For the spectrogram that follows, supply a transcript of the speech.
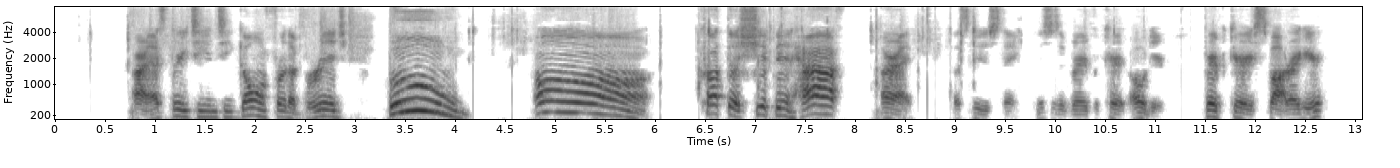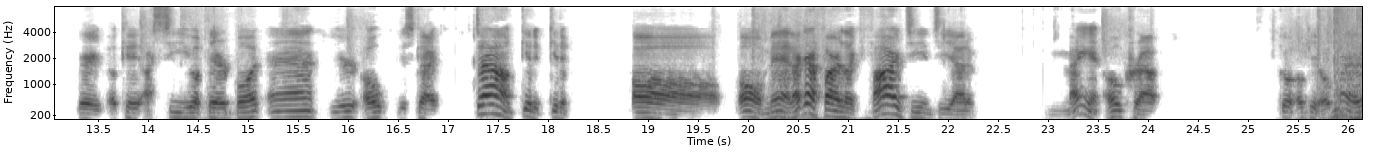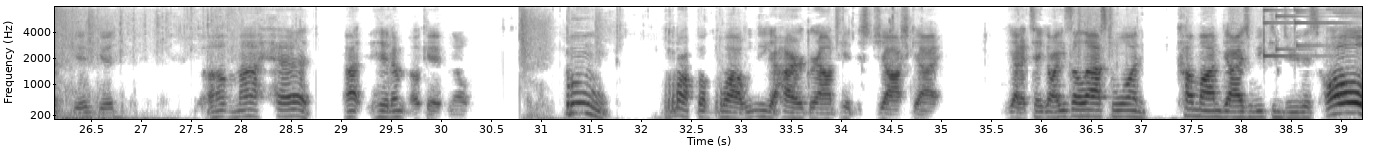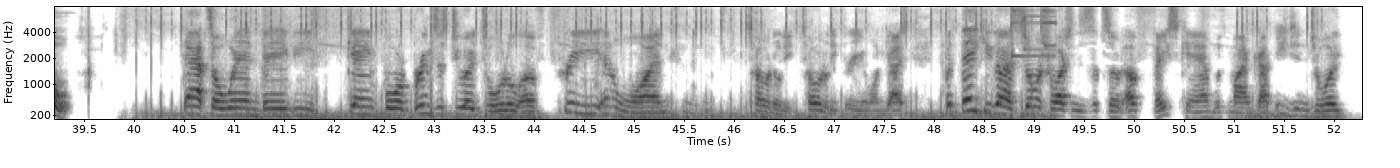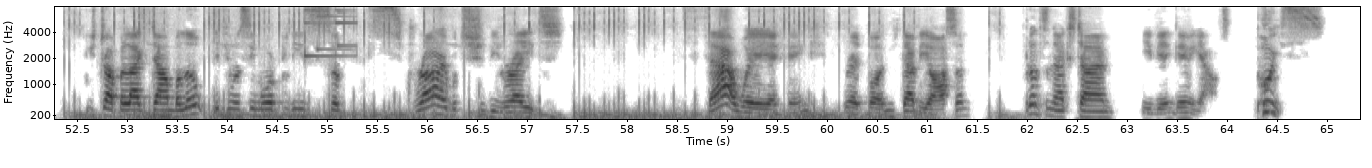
Alright, that's 3 TNT. Going for the bridge. Boom! Oh! Cut the ship in half. Alright, let's do this thing. This is a very precarious... Oh, dear. Very precarious spot right here. Very... Okay, I see you up there, bud. And you're... Oh, this guy. Down! Get him, get him. Oh, oh man, I gotta fire like five TNT at him. Man, oh crap. Go, okay, over my head. Good, good. Of my head. I hit him. Okay, no. Boom. Blah, blah, blah. We need to get higher ground to hit this Josh guy. We gotta take him out. He's the last one. Come on, guys. We can do this. Oh! That's a win, baby. Game 4 brings us to a total of 3 and 1. Hmm, totally, totally 3 and 1, guys. But thank you guys so much for watching this episode of Facecam with Minecraft. If you did enjoy, please drop a like down below. If you want to see more, please subscribe, which should be right that way, I think. Red button. That'd be awesome. But until next time, EBN Gaming out. Peace!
